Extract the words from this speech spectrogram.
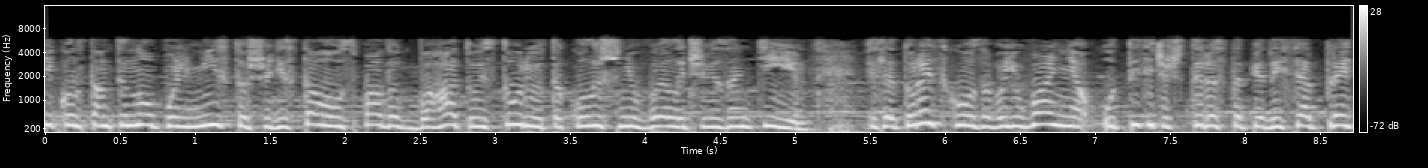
Колишній Константинополь місто, що дістало у спадок багату історію та колишню велич Візантії. Після турецького завоювання у 1453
